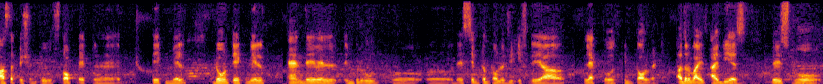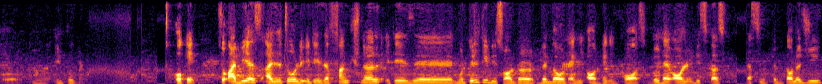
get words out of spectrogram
ask the patient to stop take, take milk. Don't take milk and they will improve uh, uh, their symptomology if they are lactose intolerant. Otherwise, IBS, there is no uh, improvement. Okay, so IBS, as I told you, it is a functional, it is a motility disorder without any organic cause. We have already discussed the symptomatology,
